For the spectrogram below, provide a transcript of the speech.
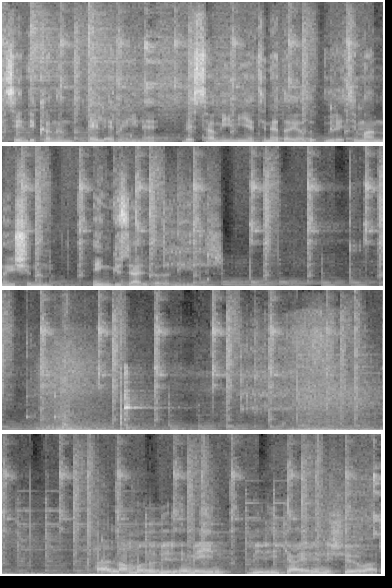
sendikanın el emeğine ve samimiyetine dayalı üretim anlayışının en güzel örneğidir. Her lambada bir emeğin, bir hikayenin ışığı var.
